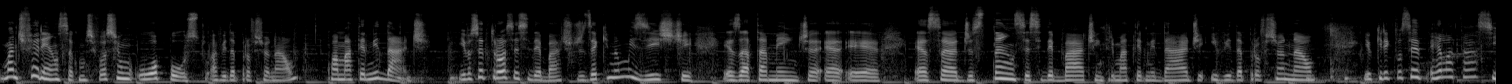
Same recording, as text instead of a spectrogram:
uma diferença, como se fosse um, o oposto, a vida profissional com a maternidade. E você trouxe esse debate, dizer que não existe exatamente é, é, essa distância, esse debate entre maternidade e vida profissional. Eu queria que você relatasse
